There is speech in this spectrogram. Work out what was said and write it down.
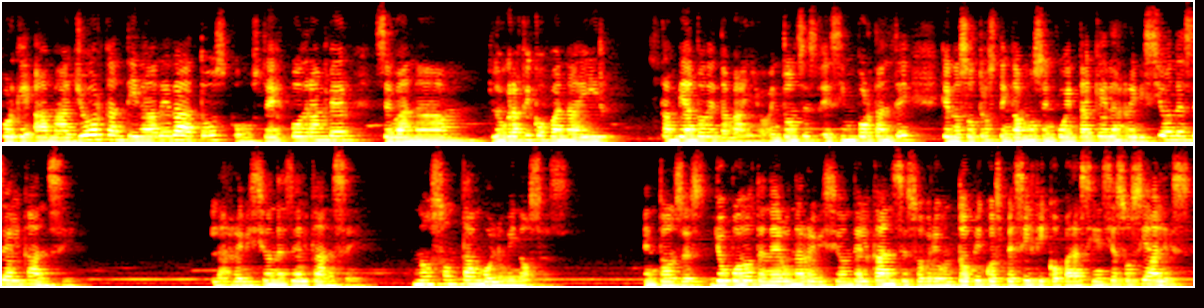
porque a mayor cantidad de datos, como ustedes podrán ver, se van a, los gráficos van a ir cambiando de tamaño. Entonces es importante que nosotros tengamos en cuenta que las revisiones de alcance las revisiones de alcance no son tan voluminosas. Entonces, yo puedo tener una revisión de alcance sobre un tópico específico para ciencias sociales,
